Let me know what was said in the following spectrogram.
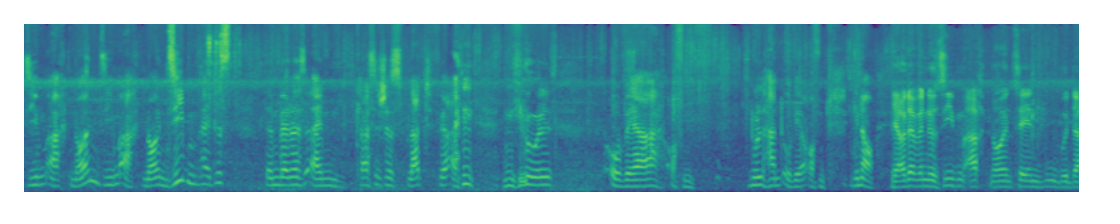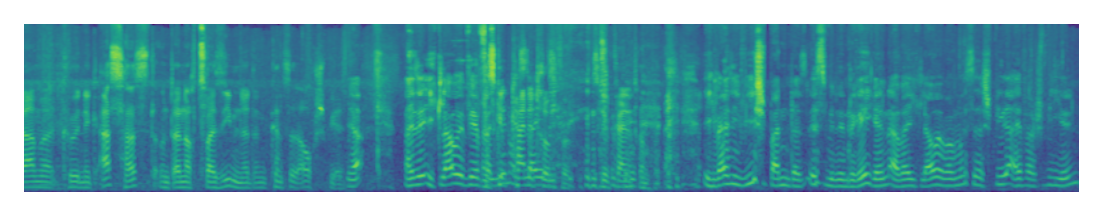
7, 8, 9, 7, 8, 9, 7 hättest, dann wäre das ein klassisches Blatt für ein Null Auvert offen. Null Hand Auvert offen. Genau. Ja, oder wenn du 7, 8, 9, 10, Bube, Dame, König, Ass hast und dann noch zwei Siebener, dann kannst du das auch spielen. Ja. Also ich glaube, wir Es verlieren gibt keine uns Trümpfe. Es gibt keine Trümpfe. Ich weiß nicht, wie spannend das ist mit den Regeln, aber ich glaube, man muss das Spiel einfach spielen.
